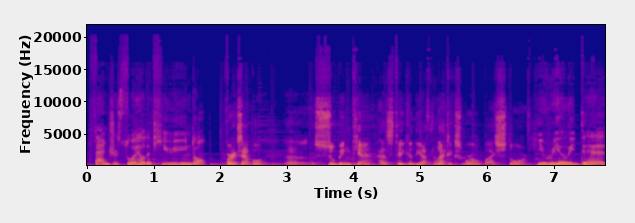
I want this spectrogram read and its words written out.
泛指所有的体育运动。For example. Uh, Su Bingtian has taken the athletics world by storm. He really did.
